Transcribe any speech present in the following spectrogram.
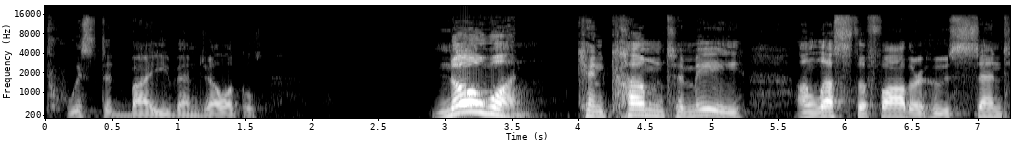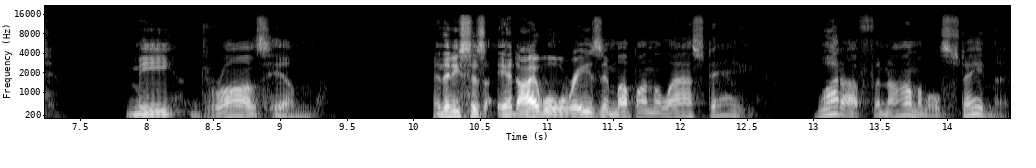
twisted by evangelicals. No one can come to me unless the Father who sent me draws him. And then he says, And I will raise him up on the last day. What a phenomenal statement.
